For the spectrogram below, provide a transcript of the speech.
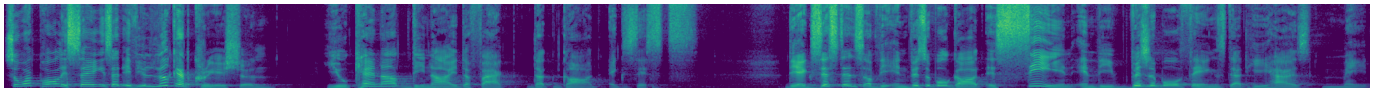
So, what Paul is saying is that if you look at creation, you cannot deny the fact that God exists. The existence of the invisible God is seen in the visible things that He has made.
